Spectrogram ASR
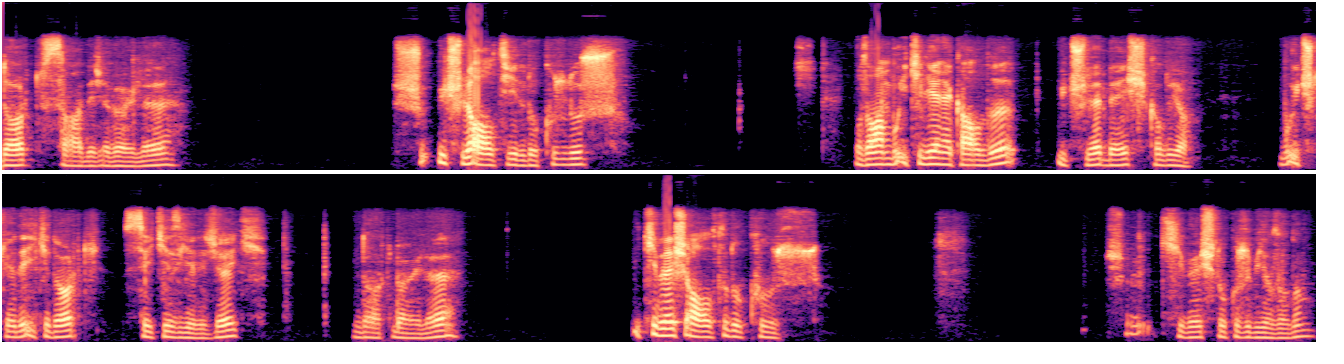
4 sadece böyle. Şu üçlü 6, 7, 9'dur. O zaman bu ikiliye ne kaldı? 3 ile 5 kalıyor. Bu üçlüye de 2, 4, 8 gelecek. 4 böyle. 2, 5, 6, 9. Şöyle 2, 5, 9'u bir yazalım.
